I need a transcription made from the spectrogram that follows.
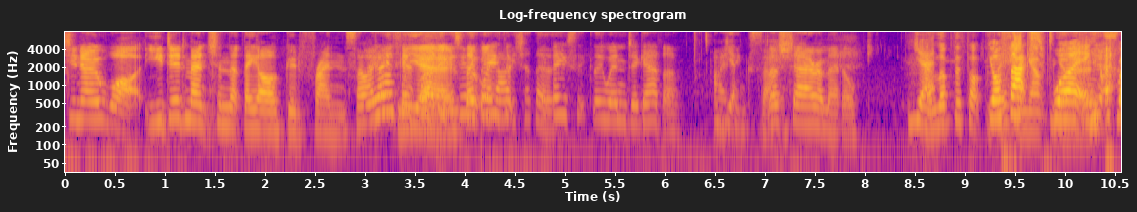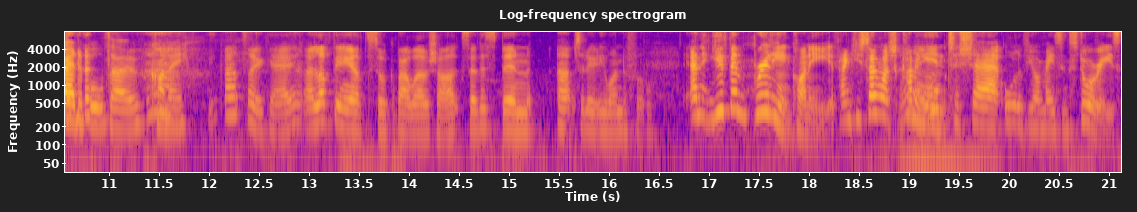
Do you know what? You did mention that they are good friends, so I don't think Yeah. they buddies. do They, it without basi- each they other. basically win together. I Yeah. think so. They'll share a medal. Yeah. I love the thought that Your they hang facts out were incredible, though, Connie. That's okay. I love being able to talk about whale sharks, so this has been absolutely wonderful. And you've been brilliant, Connie. Thank you so much for coming in to share all of your amazing stories.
